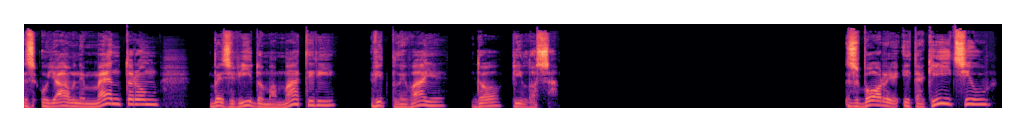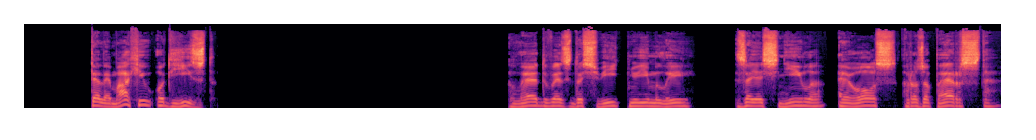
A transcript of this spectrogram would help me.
з уявним ментором, без відома матері, відпливає до Пілоса. Збори ітакійців, телемахів од'їзд. Ледве з досвітньої мли заясніла Еос розоперста,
